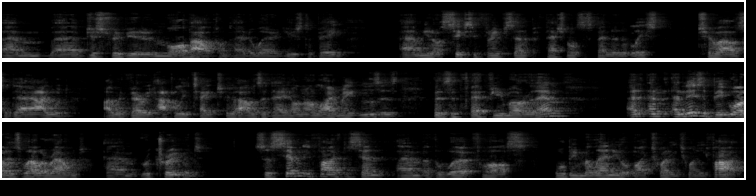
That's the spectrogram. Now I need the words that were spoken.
um, uh, distributed and mobile compared to where it used to be. Um, you know, sixty three percent of professionals are spending at least two hours a day. I would I would very happily take two hours a day on online meetings. There's there's a fair few more of them. And, and, and there's a big one as well around um, recruitment. So 75% um, of the workforce will be millennial by 2025.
